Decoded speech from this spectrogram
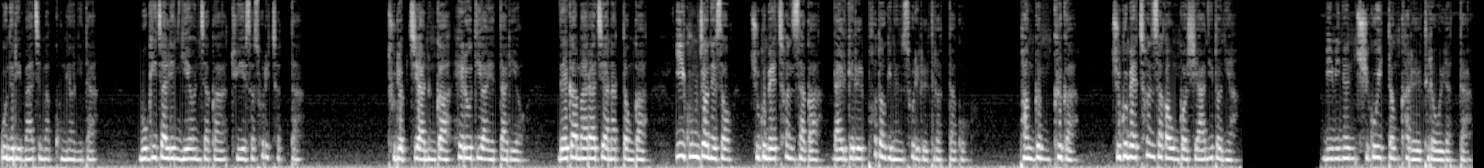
오늘이 마지막 공연이다. 목이 잘린 예언자가 뒤에서 소리쳤다. 두렵지 않은가 헤로디아의 딸이여. 내가 말하지 않았던가 이 궁전에서 죽음의 천사가 날개를 퍼덕이는 소리를 들었다고. 방금 그가 죽음의 천사가 온 것이 아니더냐. 미미는 쥐고 있던 칼을 들어 올렸다.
